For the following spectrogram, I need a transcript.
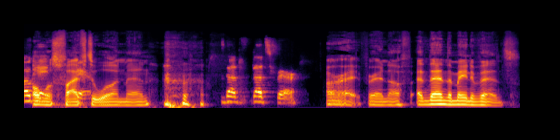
okay almost five fair. to one, man. that's that's fair. All right, fair enough. And then the main events:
